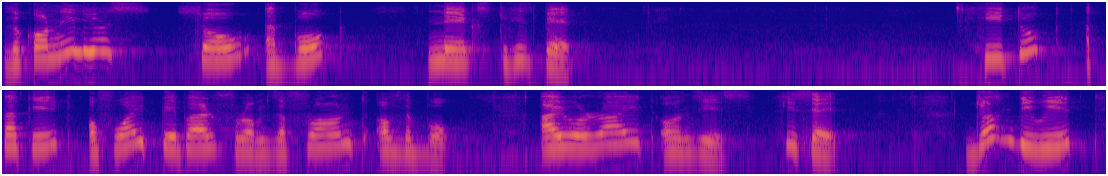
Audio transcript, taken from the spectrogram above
The Cornelius saw a book next to his bed. He took a package of white paper from the front of the book. I will write on this, he said. John DeWitt,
